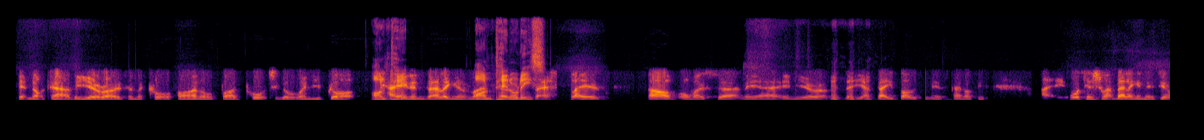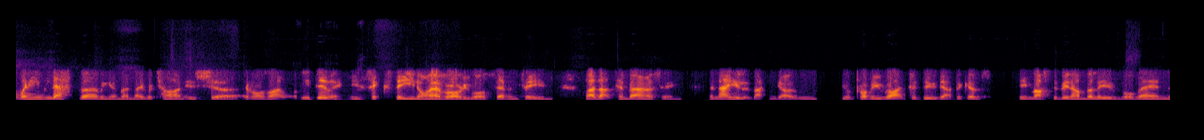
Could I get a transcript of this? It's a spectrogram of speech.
get knocked out of the Euros in the quarterfinals by Portugal when you've got on Kane pe- and Bellingham like on penalties, best players. Oh, almost certainly uh, in Europe. yeah, they both miss penalties. What's interesting about Bellingham is, you know, when he left Birmingham and they retired his shirt, everyone was like, "What are you doing? He's 16 or however old he was, 17. Like that's embarrassing." And now you look back and go, mm, "You're probably right to do that because he must have been unbelievable then.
